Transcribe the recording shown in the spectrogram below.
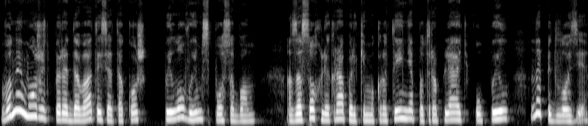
Вони можуть передаватися також пиловим способом. Засохлі крапельки мокротиння потрапляють у пил на підлозі,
